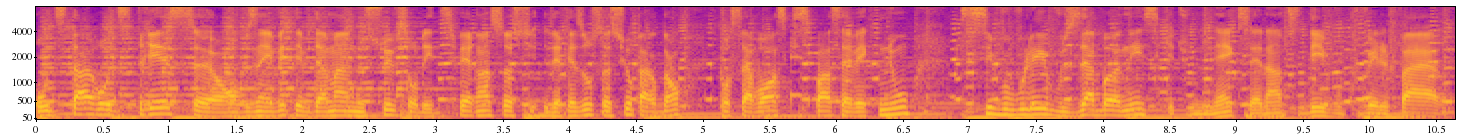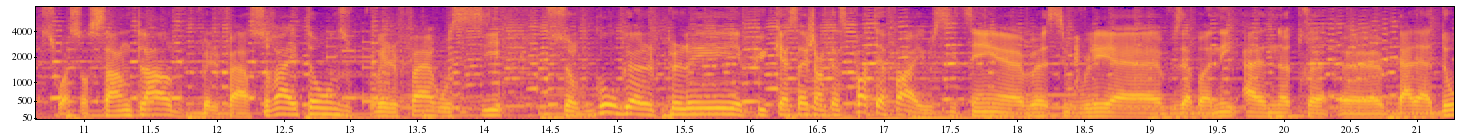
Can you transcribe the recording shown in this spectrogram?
Auditeurs, auditrices, euh, on vous invite évidemment à nous suivre sur les différents réseaux sociaux pardon, pour savoir ce qui se passe avec nous. Si vous voulez vous abonner, ce qui est une excellente idée, vous pouvez le faire soit sur SoundCloud, vous pouvez le faire sur iTunes, vous pouvez le faire aussi sur Google Play, et puis que sais-je encore Spotify aussi, tiens, euh, si vous voulez euh, vous abonner à notre balado.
